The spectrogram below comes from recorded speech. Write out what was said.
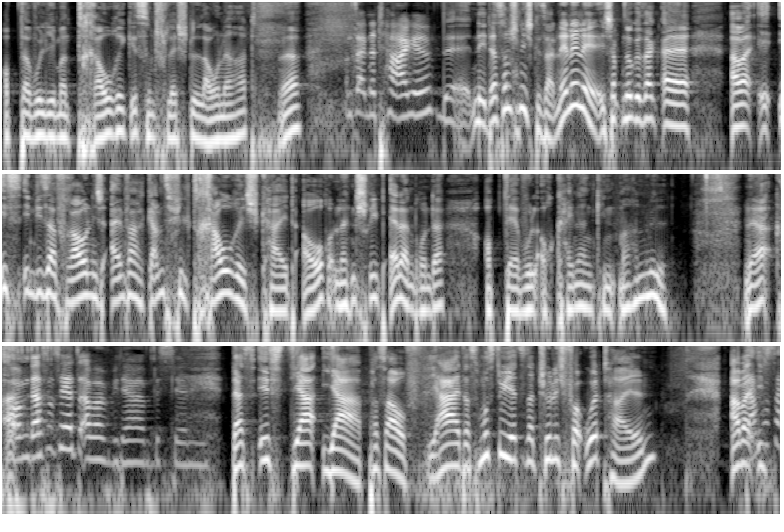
ob da wohl jemand traurig ist und schlechte Laune hat. Ne? Und seine Tage. Äh, nee, das habe ich nicht gesagt. Nee, nee, nee, ich habe nur gesagt, äh, aber ist in dieser Frau nicht einfach ganz viel Traurigkeit auch? Und dann schrieb er dann drunter, ob der wohl auch keiner ein Kind machen will. Ja, Komm, das ist jetzt aber wieder ein bisschen. Das ist ja, ja, pass auf. Ja, das musst du jetzt natürlich verurteilen. Aber Das ich, ist ja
